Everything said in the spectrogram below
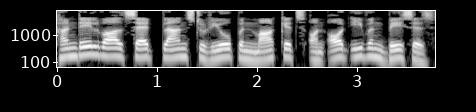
Khandelwal said plans to reopen markets on odd-even basis,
